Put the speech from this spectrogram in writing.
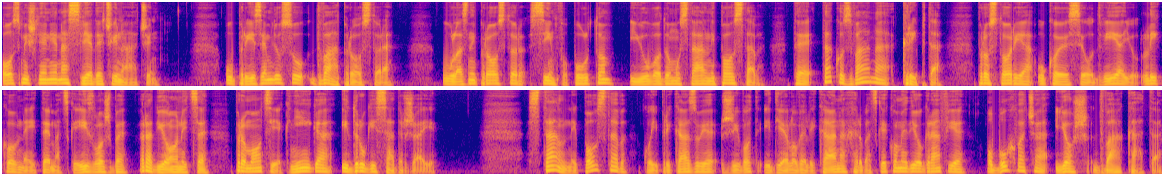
osmišljen je na sljedeći način. U prizemlju su dva prostora. Ulazni prostor s infopultom i uvodom u stalni postav, te takozvana kripta, prostorija u kojoj se odvijaju likovne i tematske izložbe, radionice, promocije knjiga i drugi sadržaji. Stalni postav koji prikazuje život i dijelo velikana hrvatske komediografije obuhvaća još dva kata.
